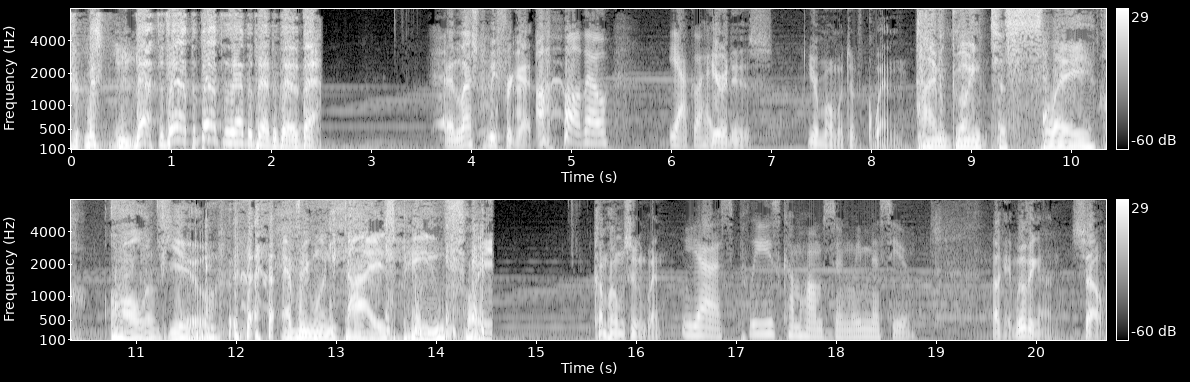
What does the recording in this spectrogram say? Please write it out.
That, that, that, that, that, that, that, that. And lest we forget, Although, yeah, go ahead. here it is. Your moment of Gwen. I'm going to slay all of you. Everyone dies painfully. Come home soon, Gwen. Yes, please come home soon. We miss you. Okay, moving on. So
